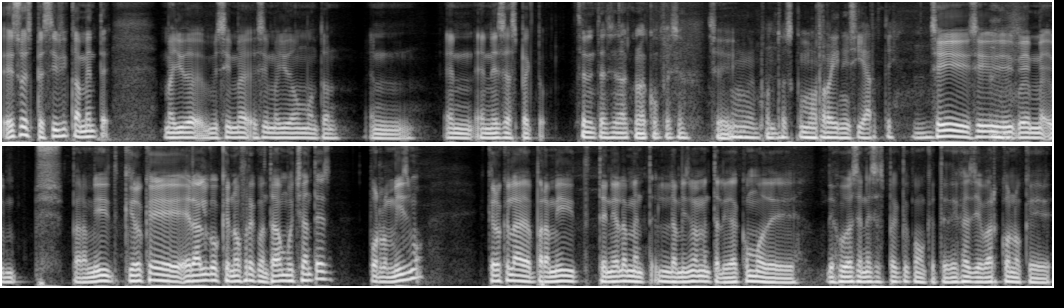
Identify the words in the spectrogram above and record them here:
eso específicamente me ayuda, sí me, sí me ayuda un montón en, en, en ese aspecto. Ser intencional con la confesión. Sí. Buen punto es como reiniciarte. Sí, sí, eh, psh, para mí creo que era algo que no frecuentaba mucho antes, por lo mismo. Creo que la, para mí tenía la, la misma mentalidad como de, de Judas en ese aspecto, como que te dejas llevar con lo que,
